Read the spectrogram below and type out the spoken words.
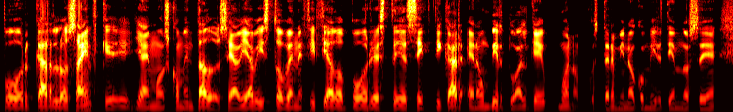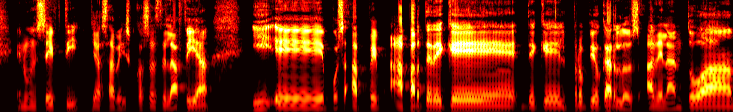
por Carlos Sainz, que ya hemos comentado, se había visto beneficiado por este safety car. Era un virtual que, bueno, pues terminó convirtiéndose en un safety, ya sabéis, cosas de la FIA. Y eh, pues aparte de que, de que el propio Carlos adelantó a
